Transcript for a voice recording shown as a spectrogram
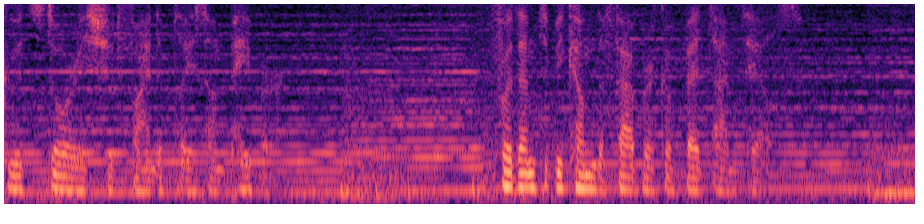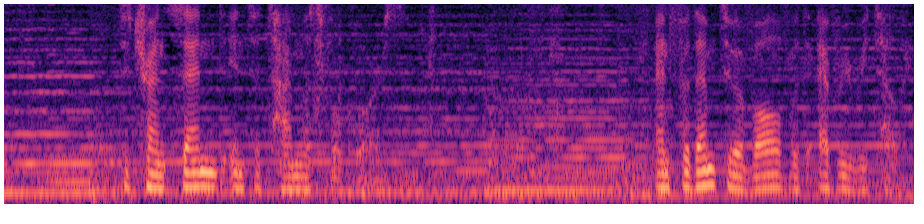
good stories should find a place on paper. For them to become the fabric of bedtime tales. To transcend into timeless folklores. And for them to evolve with every retelling.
